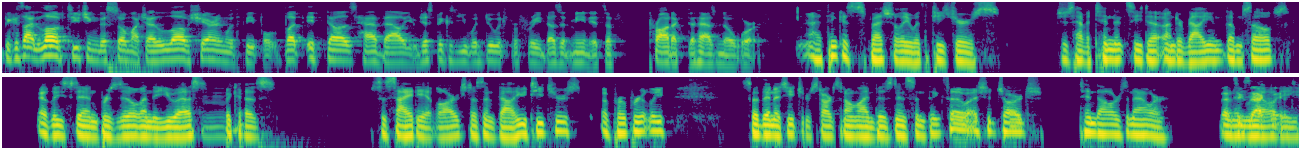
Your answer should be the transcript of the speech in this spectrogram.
because I love teaching this so much. I love sharing with people, but it does have value. Just because you would do it for free doesn't mean it's a product that has no worth. I think, especially with teachers, just have a tendency to undervalue themselves, at least in Brazil and the US, mm-hmm. because society at large doesn't value teachers appropriately. So then a teacher starts an online business and thinks, oh, I should charge $10 an hour. That's exactly reality,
